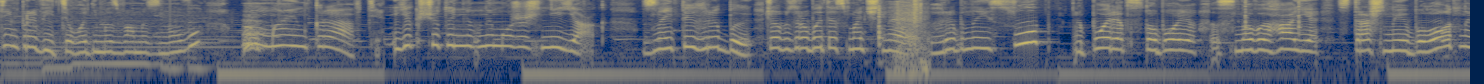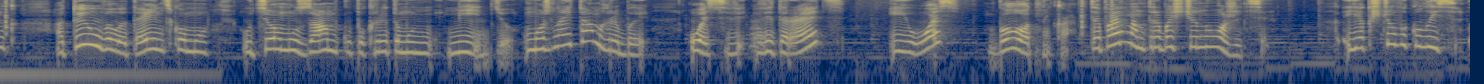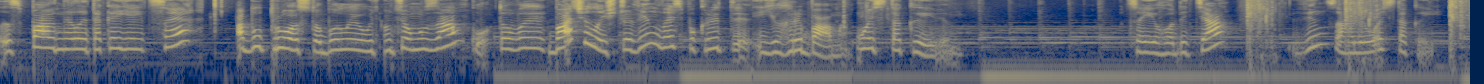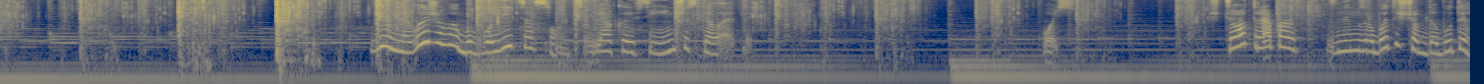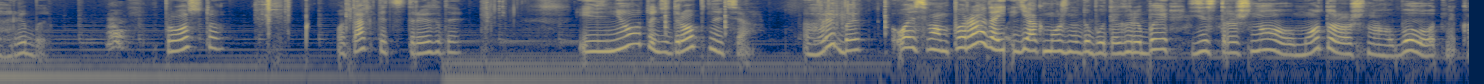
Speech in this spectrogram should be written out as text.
Всім привіт! Сьогодні ми з вами знову у Майнкрафті. Якщо ти не можеш ніяк знайти гриби, щоб зробити смачне грибний суп, поряд з тобою сновигає страшний болотник, а ти у Велетенському, у цьому замку, покритому міддю. Можна і там гриби. Ось вітерець і ось болотника. Тепер нам треба ще ножиці. Якщо ви колись спавнили таке яйце або просто були у цьому замку, то ви бачили, що він весь покритий грибами. Ось такий він. Це його дитя. Він взагалі ось такий. Він не виживе, бо боїться сонця, як і всі інші скелети. Ось. Що треба з ним зробити, щоб добути гриби? Просто отак підстригти. І з нього тоді дропнеться гриби. Ось вам порада, як можна добути гриби зі страшного моторошного болотника.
